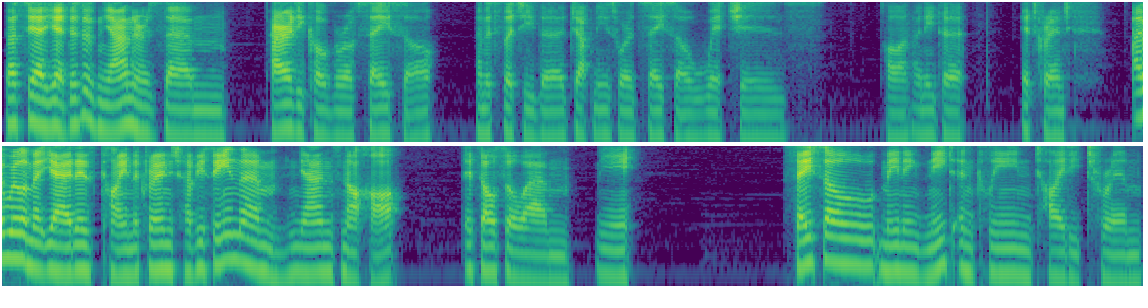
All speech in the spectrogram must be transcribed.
That's, yeah, yeah, this is Nyanner's, um, parody cover of Say So, and it's literally the Japanese word Say So, which is. Hold on, I need to. It's cringe. I will admit, yeah, it is kind of cringe. Have you seen them? Nyan's not hot. It's also um, yeah. Say so meaning neat and clean, tidy, trim.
